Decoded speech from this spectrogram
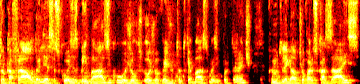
trocar fralda ali, essas coisas, bem básico. Hoje eu, hoje eu vejo tanto que é básico, mas importante. Foi muito legal, tinha vários casais.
